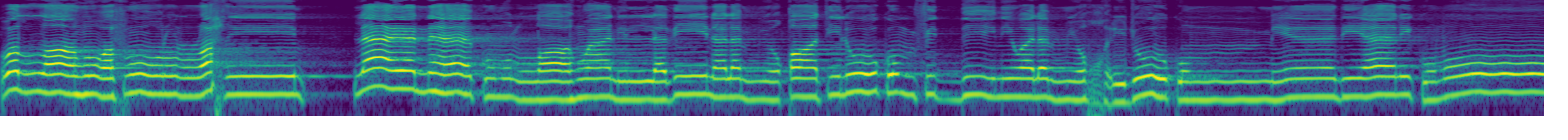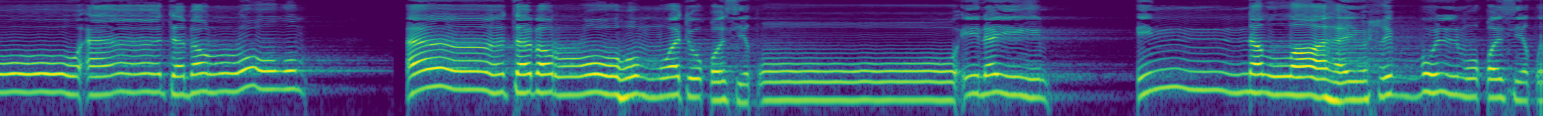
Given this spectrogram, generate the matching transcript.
والله غفور رحيم. لا ينهاكم الله عن الذين لم يقاتلوكم في الدين ولم يخرجوكم من ديانكم. تبروهم أن تبروهم وتقسطوا إليهم. إن الله يحب المقسطين.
